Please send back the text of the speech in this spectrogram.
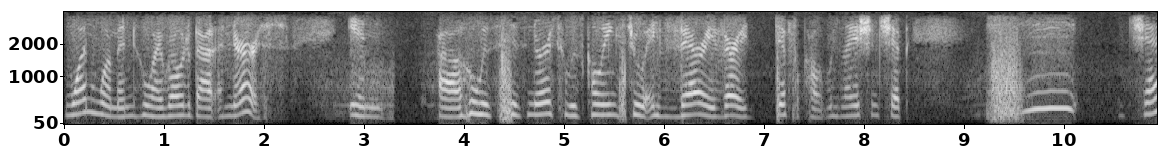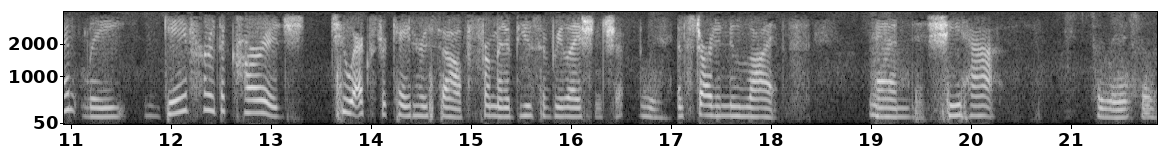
one woman who I wrote about, a nurse, in uh, who was his nurse who was going through a very, very difficult relationship, he gently gave her the courage to extricate herself from an abusive relationship mm. and start a new life. And she has. It's amazing.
